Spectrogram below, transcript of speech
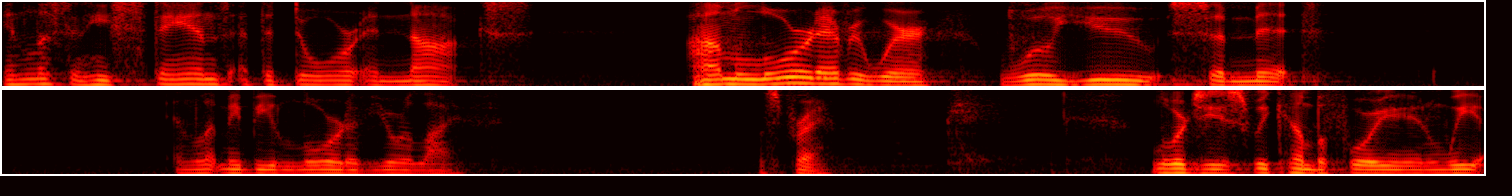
And listen, he stands at the door and knocks. I'm Lord everywhere. Will you submit and let me be Lord of your life? Let's pray. Lord Jesus, we come before you and we,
